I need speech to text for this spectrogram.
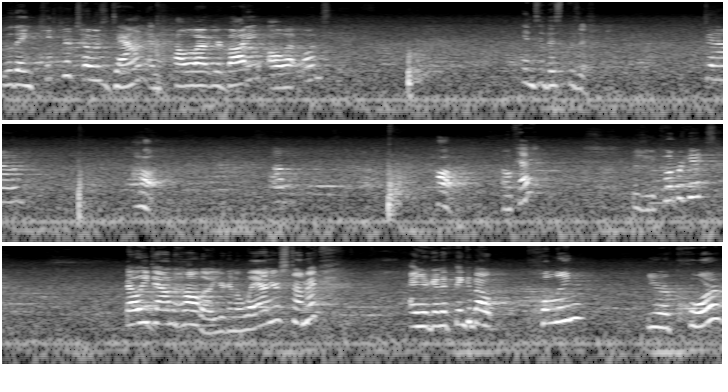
You'll then kick your toes down and hollow out your body all at once into this position. Down, hollow, up, hollow, okay? Those are the cobra kicks. Belly down hollow. You're gonna lay on your stomach and you're gonna think about pulling your core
